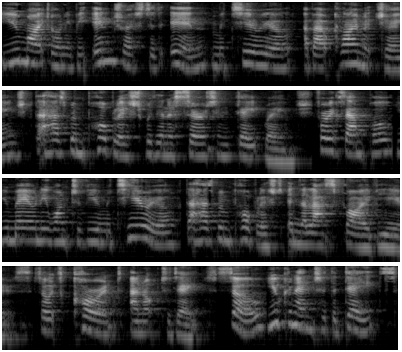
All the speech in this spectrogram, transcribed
you might only be interested in material about climate change that has been published within a certain date range. For example, you may only want to view material that has been published in the last five years, so it's current and up to date. So you can enter the dates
